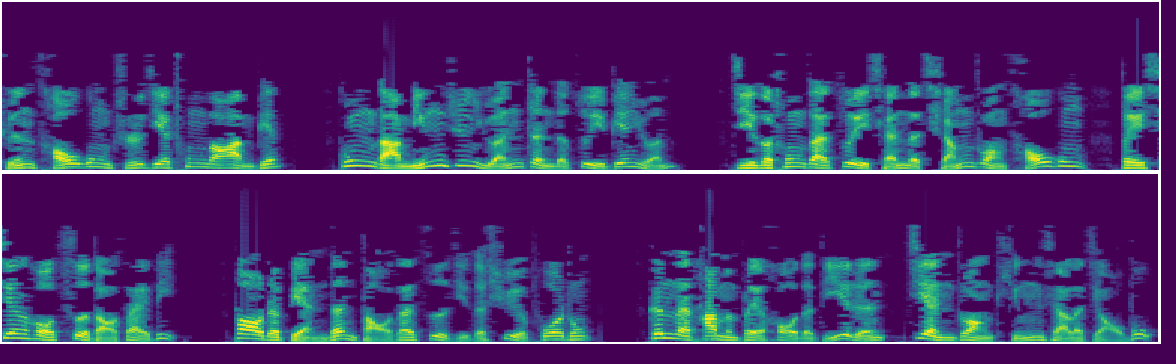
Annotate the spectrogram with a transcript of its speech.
群曹公直接冲到岸边，攻打明军援阵的最边缘。几个冲在最前的强壮曹公被先后刺倒在地，抱着扁担倒在自己的血泊中。跟在他们背后的敌人见状停下了脚步，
